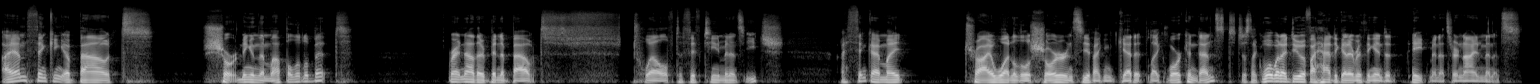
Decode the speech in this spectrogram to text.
I am thinking about shortening them up a little bit. Right now, they've been about 12 to 15 minutes each. I think I might try one a little shorter and see if I can get it like more condensed. Just like what would I do if I had to get everything into eight minutes or nine minutes?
